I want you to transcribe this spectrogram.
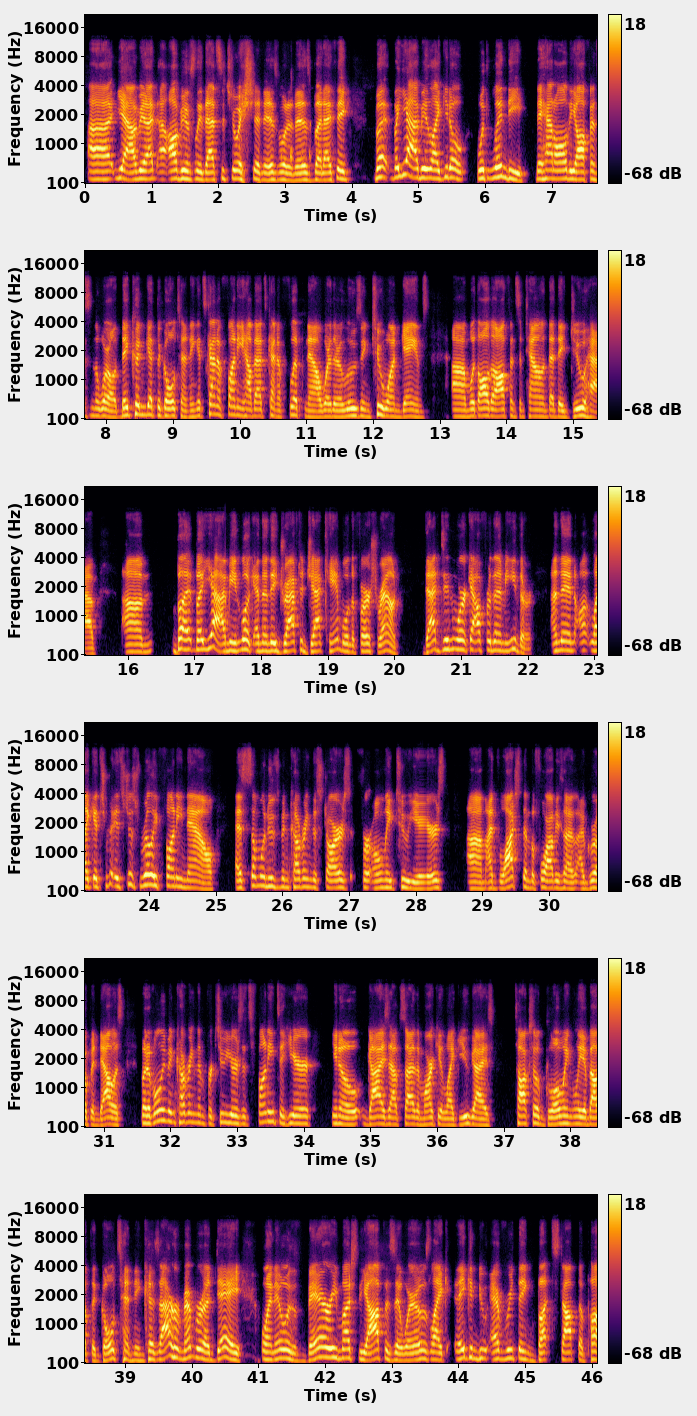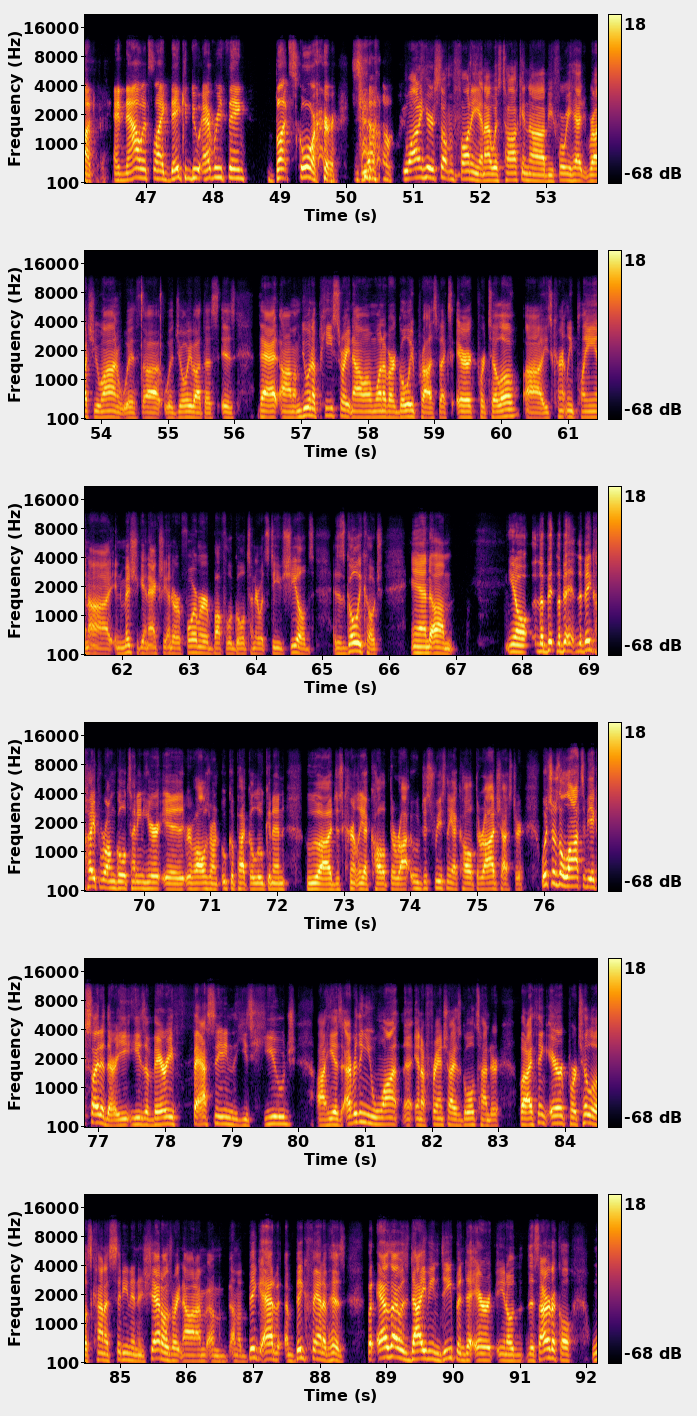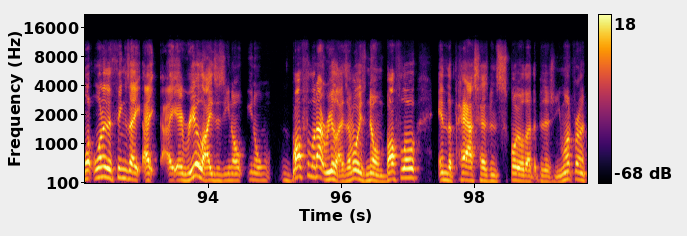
uh yeah, I mean I, obviously that situation is what it is, but I think but but yeah, I mean like, you know, with Lindy, they had all the offense in the world. They couldn't get the goaltending. It's kind of funny how that's kind of flipped now where they're losing 2-1 games um, with all the offensive talent that they do have. Um but but yeah, I mean, look, and then they drafted Jack Campbell in the first round. That didn't work out for them either. And then uh, like it's it's just really funny now as someone who's been covering the Stars for only two years. Um, I've watched them before. Obviously, I, I grew up in Dallas, but I've only been covering them for two years. It's funny to hear you know guys outside of the market like you guys talk so glowingly about the goaltending because I remember a day when it was very much the opposite, where it was like they can do everything but stop the puck. And now it's like they can do everything but score. so you want to hear something funny? And I was talking uh, before we had brought you on with uh, with Joey about this. Is that um, I'm doing a piece right now on one of our goalie prospects, Erik Portillo. Uh, he's currently playing uh, in Michigan, actually under a former Buffalo goaltender with Steve Shields as his goalie coach. And um, you know the the the big hype around goaltending here is revolves around Ukko-Pekka Luukkonen, who uh, just currently got called up the who just recently got called up to Rochester, which there's a lot to be excited there. He, he's a very fascinating. He's huge. Uh, he has everything you want in a franchise goaltender. But I think Erik Portillo is kind of sitting in his shadows right now, and I'm I'm, I'm a big ad, a big fan of his. But as I was diving deep into Erik, you know, this article, one, one of the things I, I I realize is, you know, you know, Buffalo. Not realize. I've always known Buffalo in the past has been spoiled at the position. You went from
